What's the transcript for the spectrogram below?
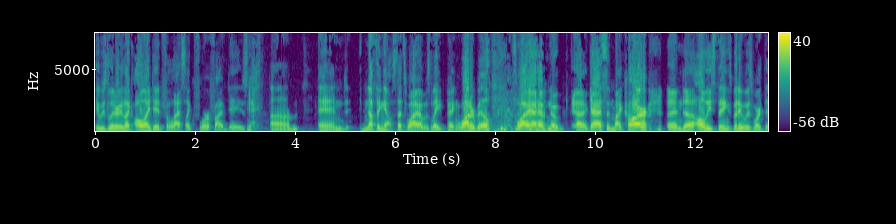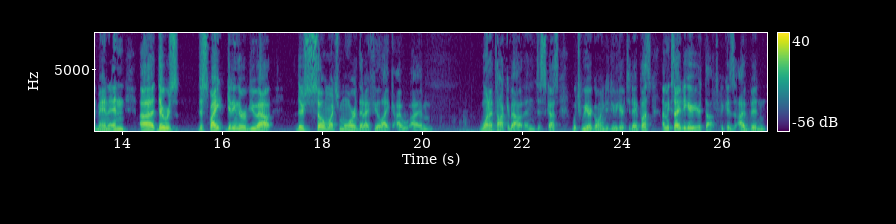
It was literally like all I did for the last like four or five days. Yeah. Um, and nothing else. That's why I was late paying a water bill. That's why I have no uh, gas in my car and uh, all these things. But it was worth it, man. And uh, there was, despite getting the review out, there's so much more that I feel like I, I'm want to talk about and discuss, which we are going to do here today. Plus, I'm excited to hear your thoughts because I've been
